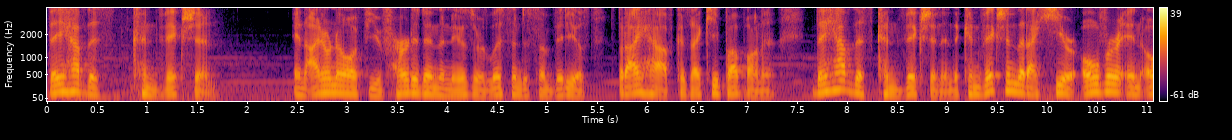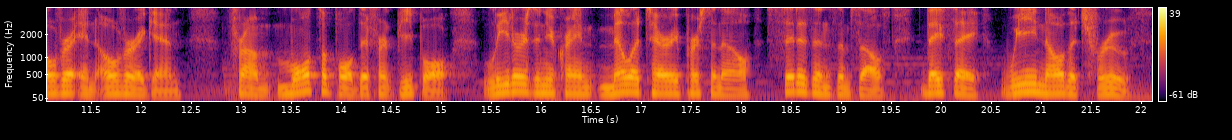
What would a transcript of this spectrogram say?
they have this conviction. And I don't know if you've heard it in the news or listened to some videos, but I have because I keep up on it. They have this conviction, and the conviction that I hear over and over and over again from multiple different people leaders in Ukraine, military personnel, citizens themselves they say, We know the truth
